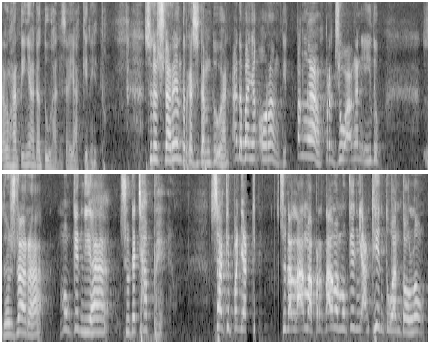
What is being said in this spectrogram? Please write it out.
dalam hatinya ada Tuhan. Saya yakin itu. Saudara-saudara yang terkasih dalam Tuhan, ada banyak orang di tengah perjuangan hidup. Saudara-saudara, mungkin dia sudah capek. Sakit penyakit sudah lama. Pertama mungkin yakin Tuhan tolong.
